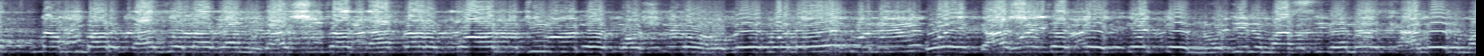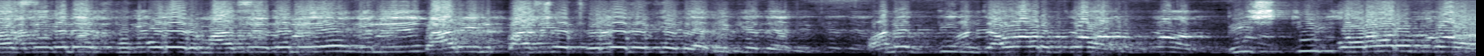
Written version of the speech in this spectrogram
এক নাম্বার কাজে লাগান গাছটা কাটার পর চিনতে কষ্ট হবে বলে ওই গাছটাকে কেটে নদীর মাঝখানে, খালের মাঝখানে, পুকুরের মাঝখানে, বাড়ির পাশে ফেলে রেখে দেন। অনেকদিন যাওয়ার পর, বৃষ্টি পড়ার পর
